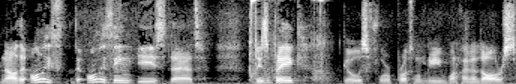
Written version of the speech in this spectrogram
Now the only the only thing is that this brake goes for approximately $100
